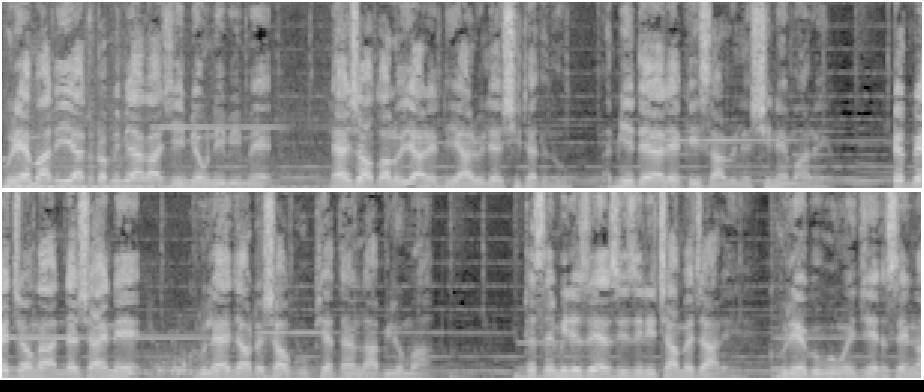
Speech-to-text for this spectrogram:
ဂူထဲမှာနေရာတော်တော်များများကရေမြုပ်နေပြီးမဲ့လမ်းလျှောက်သွားလို့ရတဲ့နေရာတွေလည်းရှိတတ်တယ်လို့အမြင့်တက်ရတဲ့ကိစ္စတွေလည်းရှိနေပါတယ်။ပစ်နစ်ဂျွန်ကလက်ဆိုင်နဲ့ဂူလန်းကျောင်းတစ်လျှောက်ကိုဖြတ်တန်းလာပြီးတော့မှတစင်မီတစင်အစီအစဉ်တွေချမှတ်ကြတယ်။ဂူထဲကိုဝင်ဝင်ချင်းအစင်းက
